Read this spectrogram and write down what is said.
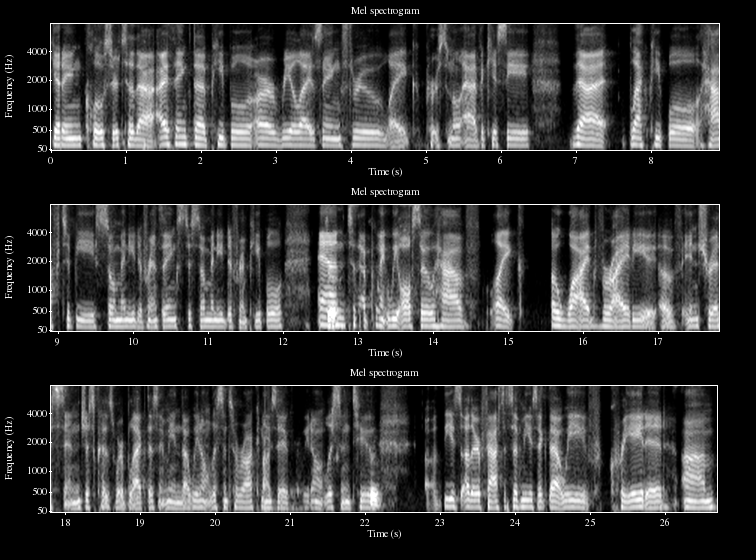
getting closer to that. I think that people are realizing through like personal advocacy that black people have to be so many different things to so many different people and sure. to that point we also have like a wide variety of interests and just because we're black doesn't mean that we don't listen to rock music we don't listen to uh, these other facets of music that we've created um,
